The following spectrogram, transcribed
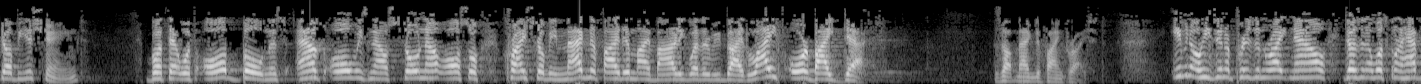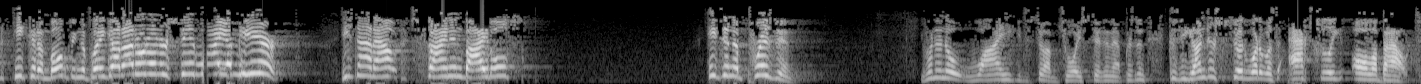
shall be ashamed but that with all boldness, as always now, so now also, Christ shall be magnified in my body, whether it be by life or by death. It's about magnifying Christ. Even though he's in a prison right now, doesn't know what's going to happen, he could have moped and complained, God, I don't understand why I'm here. He's not out signing Bibles. He's in a prison. You want to know why he could still have joy sitting in that prison? Because he understood what it was actually all about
